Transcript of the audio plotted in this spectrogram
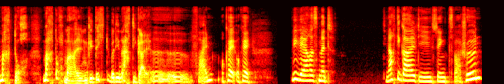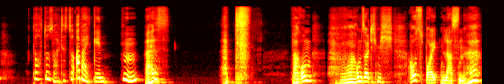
Mach doch, mach doch mal ein Gedicht über die Nachtigall. Äh, fein, okay, okay. Wie wäre es mit Die Nachtigall, die singt zwar schön, Doch du solltest zur Arbeit gehen. Hm? Was? Pff. Warum, warum sollte ich mich ausbeuten lassen? Hä?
